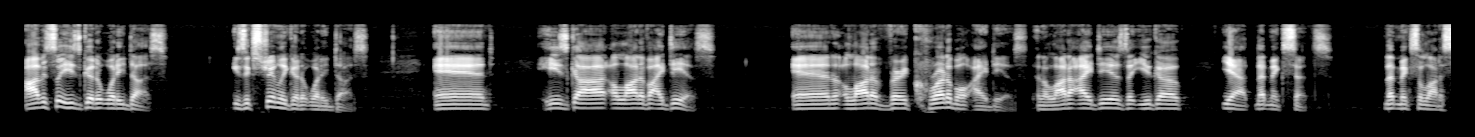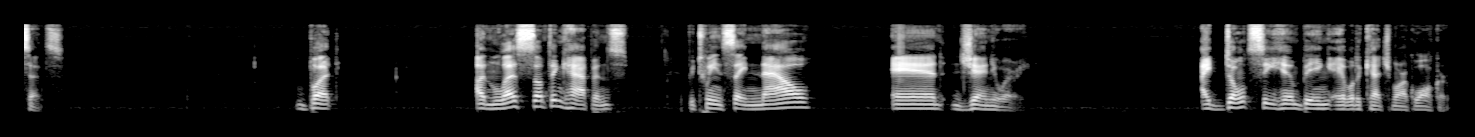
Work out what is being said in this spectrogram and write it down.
Obviously, he's good at what he does. He's extremely good at what he does. And he's got a lot of ideas and a lot of very credible ideas and a lot of ideas that you go, yeah, that makes sense. That makes a lot of sense. But unless something happens between, say, now and January, I don't see him being able to catch Mark Walker.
